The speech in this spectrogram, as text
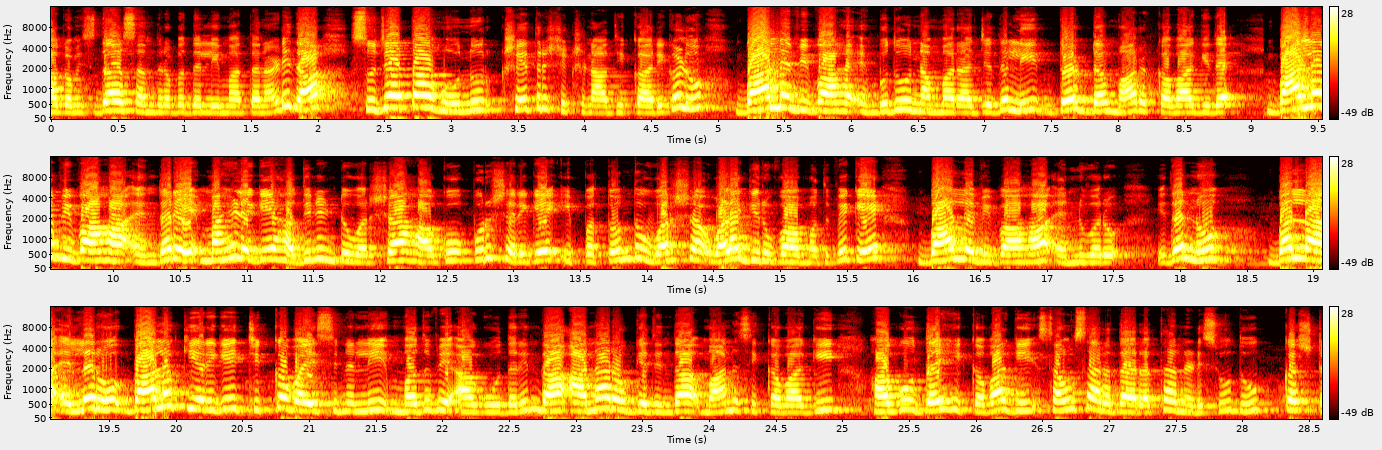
ಆಗಮಿಸಿದ ಸಂದರ್ಭದಲ್ಲಿ ಮಾತನಾಡಿದ ಸುಜಾತಾ ಹೂನೂರ್, ಕ್ಷೇತ್ರ ಶಿಕ್ಷಣಾಧಿಕಾರಿಗಳು, ಬಾಲ್ಯ ವಿವಾಹ ಎಂಬುದು ನಮ್ಮ ರಾಜ್ಯದಲ್ಲಿ ದೊಡ್ಡ ಮಾರಕವಾಗಿದೆ. ಬಾಲ್ಯ ವಿವಾಹ ಎಂದರೆ ಮಹಿಳೆಗೆ ಹದಿನೆಂಟು ವರ್ಷ ಹಾಗೂ ಪುರುಷರಿಗೆ ಇಪ್ಪತ್ತೊಂದು ವರ್ಷ ಒಳಗಿರುವ ಮದುವೆಗೆ ಬಾಲ್ಯ ವಿವಾಹ ಎನ್ನುವರು. ಇದನ್ನು ಬಲ್ಲ ಎಲ್ಲರೂ ಬಾಲಕಿಯರಿಗೆ ಚಿಕ್ಕ ವಯಸ್ಸಿನಲ್ಲಿ ಮದುವೆ ಆಗುವುದರಿಂದ ಅನಾರೋಗ್ಯದಿಂದ ಮಾನಸಿಕವಾಗಿ ಹಾಗೂ ದೈಹಿಕವಾಗಿ ಸಂಸಾರದ ರಥ ನಡೆಸುವುದು ಕಷ್ಟ.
